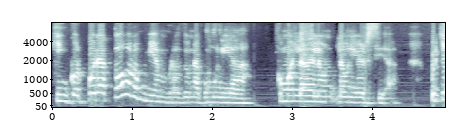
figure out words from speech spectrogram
que incorpora a todos los miembros de una comunidad, como es la de la, universidad. Porque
